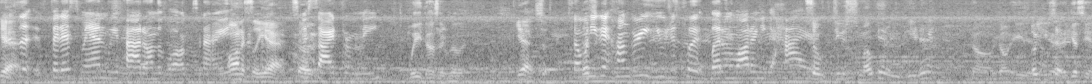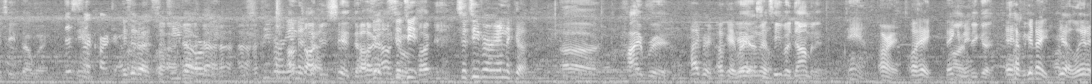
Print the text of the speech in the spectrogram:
Yeah. He's the fittest man we've had on the vlog tonight. Honestly, yeah. So aside from me. Weed does it really. yeah. So, So when you get hungry, you just put bud in the water and you get higher. so do you smoke it or you eat it? No, don't eat it. Oh, you yeah, said- it gets in your teeth that way. this is our car drive. Is it a sativa or sativa or I'm talking shit, dog. I don't Sa- give a sati- fuck. sativa or indica? Uh, hybrid. Hybrid. Okay, right in the middle. sativa dominant. Damn. All right. Well, hey, thank All you, right, man. be good. Hey, have a good night. All Yeah, right. later.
